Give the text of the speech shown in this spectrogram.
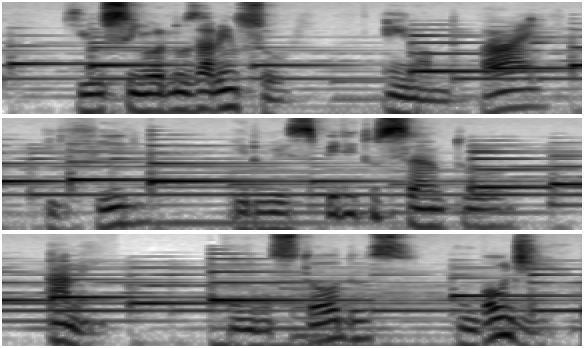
Que o Senhor nos abençoe. Em nome do Pai, e do Filho, e do Espírito Santo. Amém. Tenhamos todos um bom dia.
